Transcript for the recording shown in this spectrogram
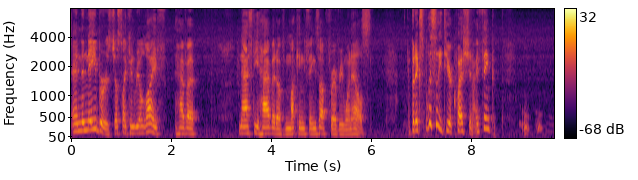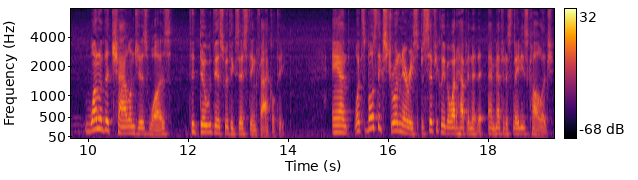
and the neighbors just like in real life have a nasty habit of mucking things up for everyone else. But explicitly to your question, I think one of the challenges was to do this with existing faculty. And what's most extraordinary, specifically about what happened at, at Methodist Ladies College,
